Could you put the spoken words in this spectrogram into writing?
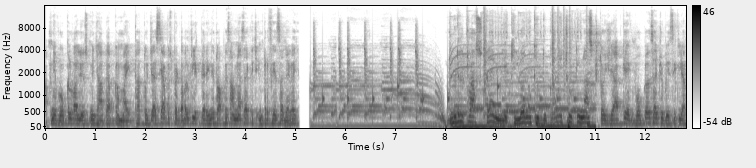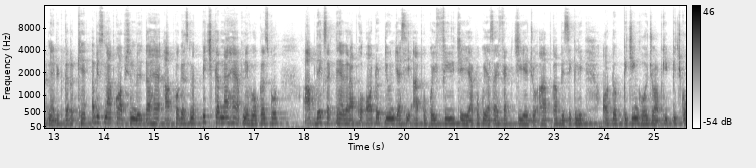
अपने वोकल वाली उसमें जहाँ पे आपका माइक था। तो जैसे आप उस पर डबल क्लिक करेंगे तो आपके सामने ऐसा कुछ इंटरफेस आ जाएगा। मिडिल क्लास फैमिली खिलौनों की दुकानें छोटी नास्ट तो ये आपके वोकल्स है जो बेसिकली आपने एडिट कर रखे हैं। अब इसमें आपको ऑप्शन मिलता है आपको अगर इसमें पिच करना है अपने वोकल्स को आप देख सकते हैं अगर आपको ऑटो ट्यून जैसी आपको कोई फील चाहिए आपको कोई ऐसा इफ़ेक्ट चाहिए जो आपका बेसिकली ऑटो पिचिंग हो जो आपकी पिच को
